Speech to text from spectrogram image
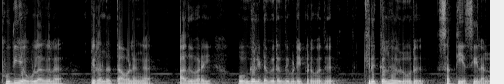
புதிய உலகில் பிறந்த தவளுங்க. அதுவரை உங்களிடமிருந்து விடைபெறுவது கிருக்கல்கள் நூறு சத்தியசீலன்.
